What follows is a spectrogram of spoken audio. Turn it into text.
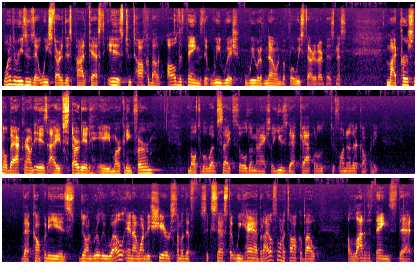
One of the reasons that we started this podcast is to talk about all the things that we wish we would have known before we started our business. My personal background is I have started a marketing firm multiple websites, sold them, and I actually used that capital to fund another company. That company is done really well, and I wanted to share some of the success that we had, but I also want to talk about a lot of the things that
